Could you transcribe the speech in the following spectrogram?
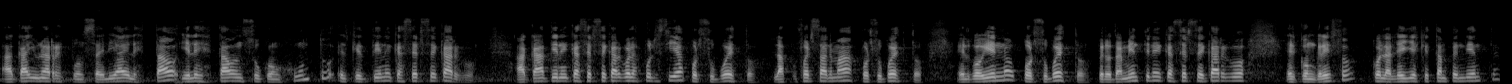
acá hay una responsabilidad del Estado y el Estado en su conjunto el que tiene que hacerse cargo. Acá tienen que hacerse cargo las policías, por supuesto, las Fuerzas Armadas, por supuesto, el gobierno, por supuesto, pero también tiene que hacerse cargo el Congreso con las leyes que están pendientes,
